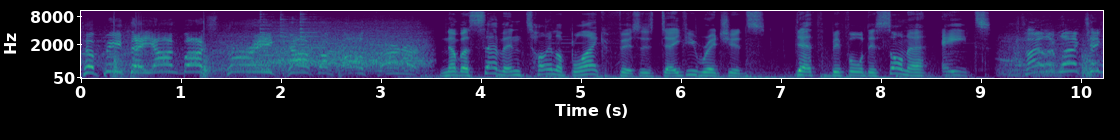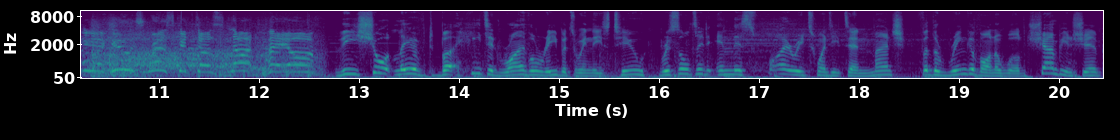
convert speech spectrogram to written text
to beat the Young Bucks. Three count from Paul Turner. Number 7 Tyler Black versus Davey Richards. Death Before Dishonor 8. Tyler Black taking a huge risk. It does not pay off. The short lived but heated rivalry between these two resulted in this fiery 2010 match for the Ring of Honor World Championship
